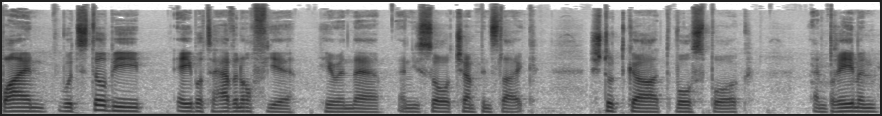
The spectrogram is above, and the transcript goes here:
Bayern would still be able to have an off year here and there, and you saw champions like Stuttgart, Wolfsburg, and Bremen,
